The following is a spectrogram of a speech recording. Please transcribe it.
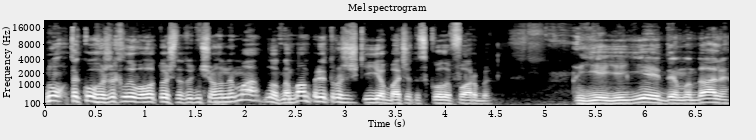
Ну, такого жахливого точно тут нічого нема. Ну, от на бампері трошечки є, бачите, сколи фарби. Є, є, є, йдемо далі.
